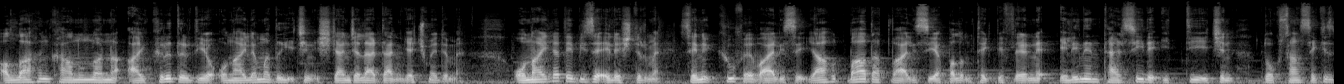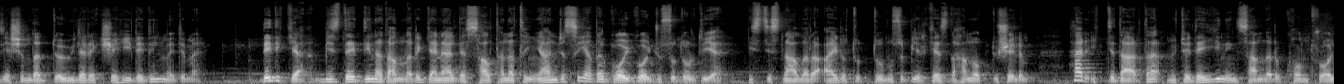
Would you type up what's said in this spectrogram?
Allah'ın kanunlarına aykırıdır diye onaylamadığı için işkencelerden geçmedi mi?'' Onayla ve bize eleştirme, seni Küfe valisi yahut Bağdat valisi yapalım tekliflerini elinin tersiyle ittiği için 98 yaşında dövülerek şehit edilmedi mi? Dedik ya bizde din adamları genelde saltanatın yancısı ya da goygoycusudur diye istisnaları ayrı tuttuğumuzu bir kez daha not düşelim. Her iktidarda mütedeyyin insanları kontrol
